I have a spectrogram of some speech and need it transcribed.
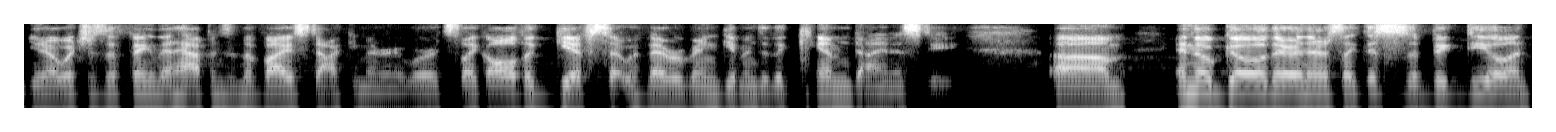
you know, which is the thing that happens in the Vice documentary, where it's like all the gifts that have ever been given to the Kim dynasty, um, and they'll go there and there's like this is a big deal, and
